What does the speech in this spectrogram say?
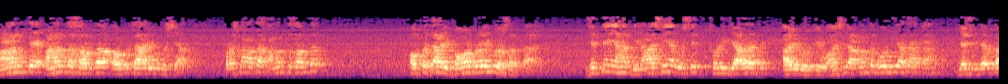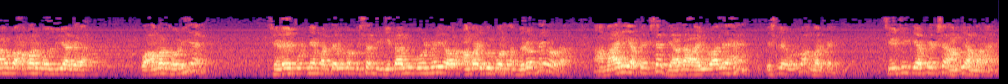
अनंत अनंत शब्द औपचारिक प्रश्न आता अनंत शब्द औपचारिक गौण प्रयोग भी हो सकता है। जितने यहाँ विनाशी है, उससे थोड़ी ज़्यादा आयु होती है। वहाँ इसलिए अनंत बोल दिया जाता है। जैसे देवताओं को अमर बोल दिया गया। वो अमर थोड़ी है। छिड़े, पुण्य, मरते लोगों मिशन गीता भी बोल रही है और अमर भी बोलना विरोध नहीं होगा। हमारी अपेक्षा ज़्यादा आयु वाले हैं, इसलिए उनको अमर करेंगे चीटी की अपेक्षा हम भी अमर हैं।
